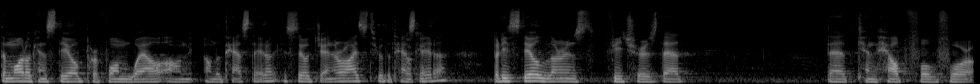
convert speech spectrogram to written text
the model can still perform well on, on the test data. It's still generalized to the test Okay. data, but it still learns features that, that can help for, for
